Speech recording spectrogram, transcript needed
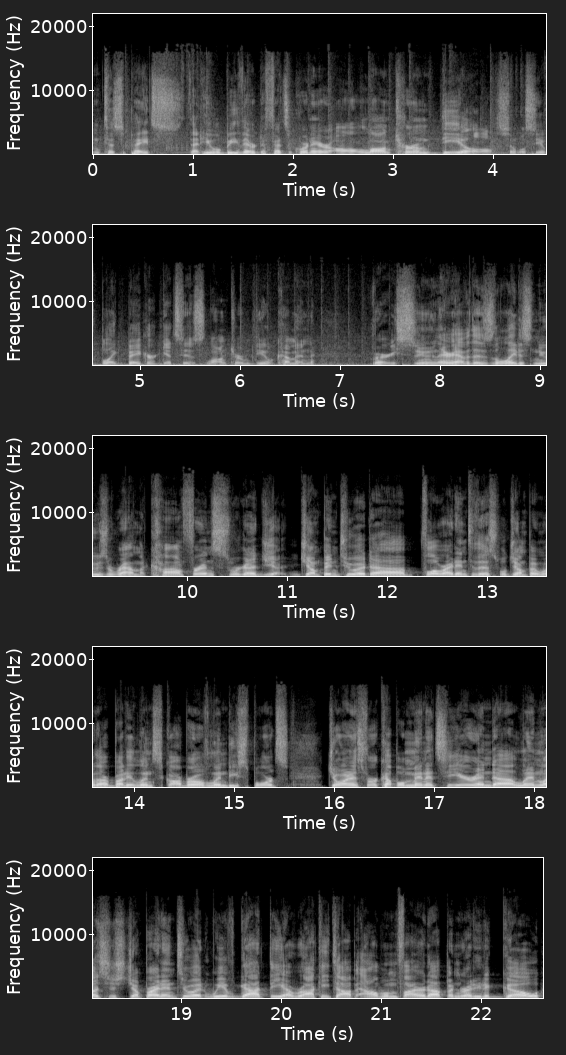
anticipates that he will be their defensive coordinator on a long-term deal. So we'll see if Blake Baker gets his long-term deal coming very soon. There you have it. This is the latest news around the conference. We're going to j- jump into it, uh, flow right into this. We'll jump in with our buddy Lynn Scarborough of Lindy Sports. Join us for a couple minutes here. And uh, Lynn, let's just jump right into it. We've got the uh, Rocky Top album fired up and ready to go.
